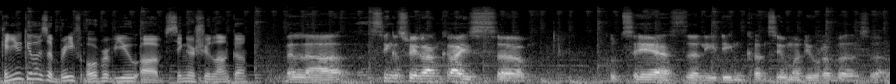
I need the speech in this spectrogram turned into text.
Can you give us a brief overview of Singer Sri Lanka? Well, uh, Singer Sri Lanka is, uh, could say, as the leading consumer durables uh,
